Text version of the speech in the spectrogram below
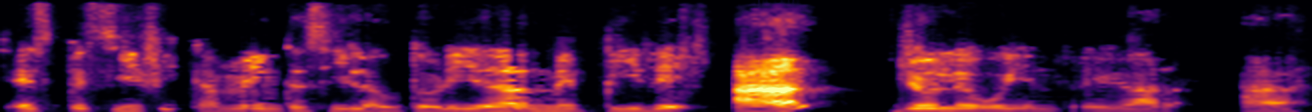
específicamente si la autoridad me pide A, yo le voy a entregar A.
